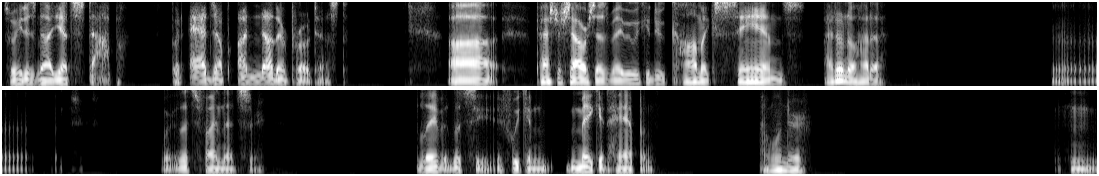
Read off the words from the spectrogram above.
So he does not yet stop, but adds up another protest. Uh, Pastor Sauer says maybe we could do Comic Sans. I don't know how to. Uh, let's find that, sir. Laban, let's see if we can make it happen. I wonder. Hmm.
